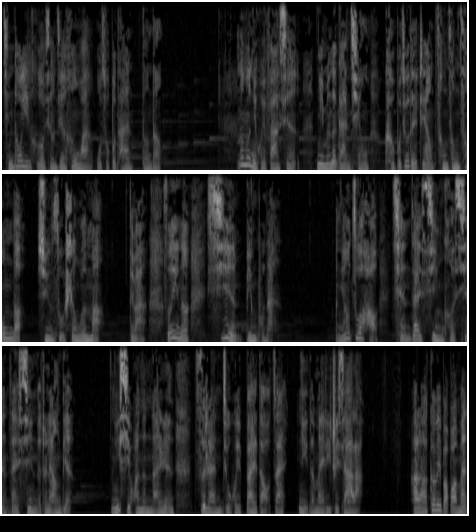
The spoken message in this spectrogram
情投意合、相见恨晚、无所不谈等等。那么你会发现，你们的感情可不就得这样蹭蹭蹭的迅速升温吗？对吧？所以呢，吸引并不难，你要做好潜在吸引和显在吸引的这两点，你喜欢的男人自然就会拜倒在你的魅力之下啦。好了，各位宝宝们，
